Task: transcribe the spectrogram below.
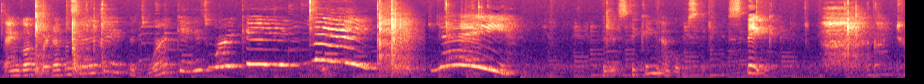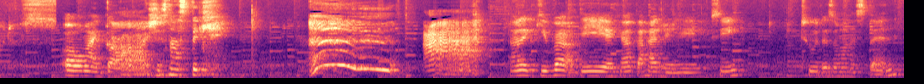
thank God for double-sided tape. It's working, it's working! Yay! Yay! Is it sticking? I hope it's sticking. Stick! Oh my gosh, it's not sticking. ah! I'm gonna give up. D, I cannot tahan really. See? Two doesn't want to stand.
